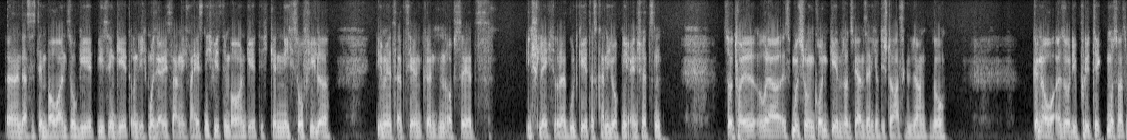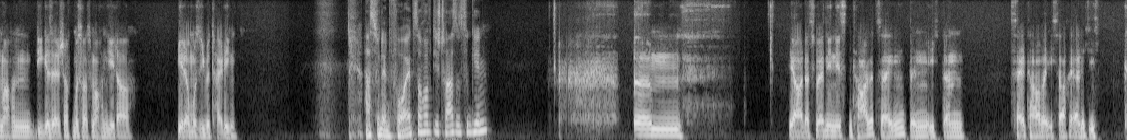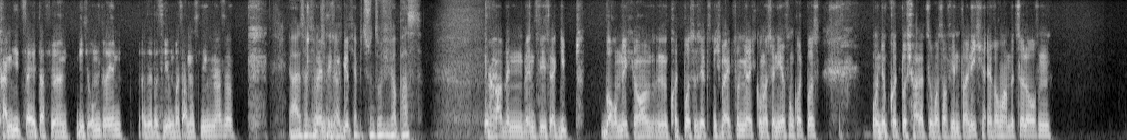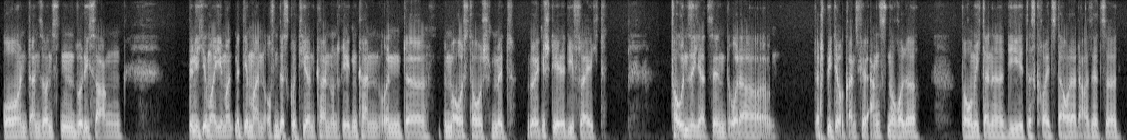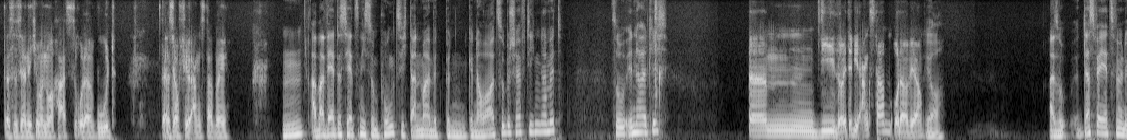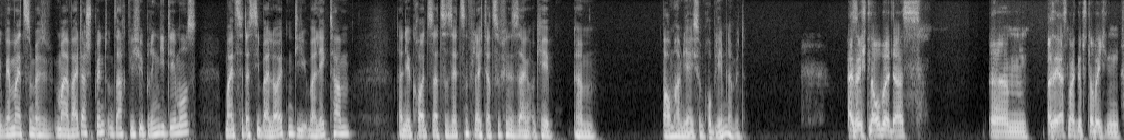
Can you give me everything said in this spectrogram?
äh, dass es den Bauern so geht, wie es ihnen geht. Und ich muss ehrlich sagen, ich weiß nicht, wie es den Bauern geht. Ich kenne nicht so viele, die mir jetzt erzählen könnten, ob es jetzt ihnen schlecht oder gut geht. Das kann ich überhaupt nicht einschätzen so toll oder es muss schon einen Grund geben, sonst wären sie ja nicht auf die Straße gegangen. So. Genau, also die Politik muss was machen, die Gesellschaft muss was machen, jeder, jeder muss sich beteiligen. Hast du denn vor, jetzt noch auf die Straße zu gehen? Ähm, ja, das werden die nächsten Tage zeigen, wenn ich dann Zeit habe. Ich sage ehrlich, ich kann die Zeit dafür nicht umdrehen, also dass ich irgendwas anderes liegen lasse. Ja, das habe ich auch schon gesagt. Ich habe jetzt schon so viel verpasst. Ja, wenn wenn es sich ergibt, warum nicht? Ja, Cottbus ist jetzt nicht weit von mir. Ich komme aus der Nähe von Cottbus. Und im Cottbus schadet sowas auf jeden Fall nicht, einfach mal mitzulaufen. Und ansonsten würde ich sagen, bin ich immer jemand, mit dem man offen diskutieren kann und reden kann und äh, im Austausch mit Leuten stehe, die vielleicht verunsichert sind oder da spielt ja auch ganz viel Angst eine Rolle, warum ich dann äh, die, das Kreuz da oder da setze. Das ist ja nicht immer nur Hass oder Wut, da ist ja auch viel Angst dabei. Mhm. Aber wäre das jetzt nicht so ein Punkt, sich dann mal mit genauer zu beschäftigen damit? So inhaltlich? Ähm, die Leute, die Angst haben, oder wer? Ja. Also, das wäre jetzt, wenn man jetzt zum Beispiel mal weiterspinnt und sagt, wie viel bringen die Demos? Meinst du, dass die bei Leuten, die überlegt haben, dann ihr Kreuz da zu setzen, vielleicht dazu finden, sie sagen, okay, ähm, warum haben die eigentlich so ein Problem damit? Also ich glaube, dass ähm, also erstmal gibt es, glaube ich, ein,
